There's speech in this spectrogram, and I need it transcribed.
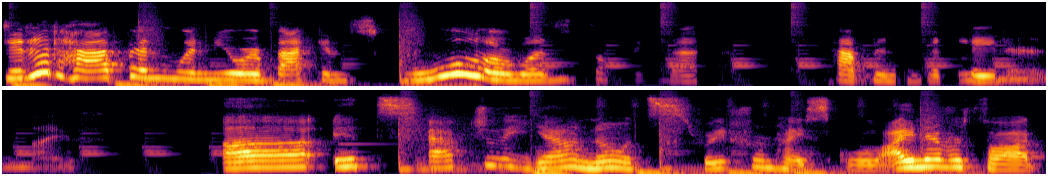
did it happen when you were back in school, or was it something that happened a bit later in life? Uh, it's actually yeah, no, it's straight from high school. I never thought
